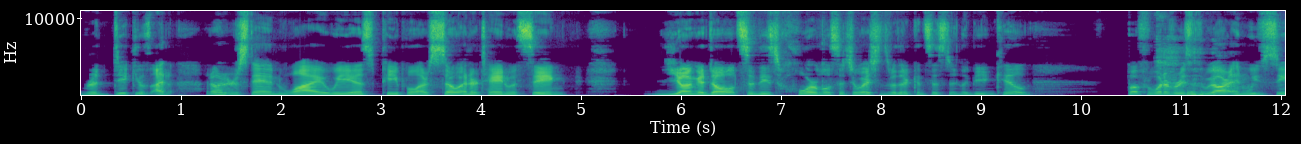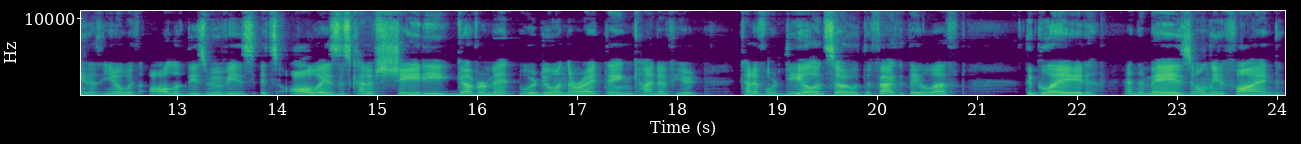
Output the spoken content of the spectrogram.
ridiculous. I I don't understand why we as people are so entertained with seeing young adults in these horrible situations where they're consistently being killed but for whatever reasons we are and we've seen that you know with all of these movies it's always this kind of shady government we're doing the right thing kind of here kind of ordeal and so the fact that they left the glade and the maze only to find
